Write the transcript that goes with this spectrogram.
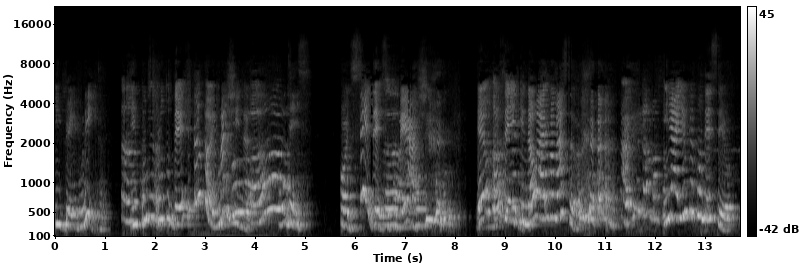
e bem bonita. E com os frutos desse tamanho, imagina. Ah, desse. Pode ser desse, eu também acho. Eu só sei que não era uma maçã. Ah, uma E aí o que aconteceu?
